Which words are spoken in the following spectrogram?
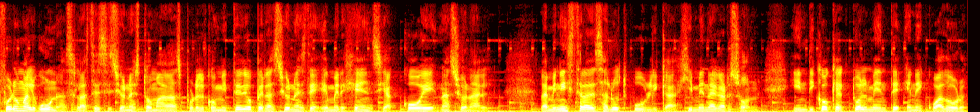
Fueron algunas las decisiones tomadas por el Comité de Operaciones de Emergencia COE Nacional. La ministra de Salud Pública, Jimena Garzón, indicó que actualmente en Ecuador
